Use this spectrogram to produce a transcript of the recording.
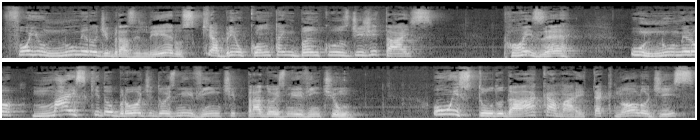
foi o número de brasileiros que abriu conta em bancos digitais. Pois é, o número mais que dobrou de 2020 para 2021. Um estudo da Akamai Technologies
